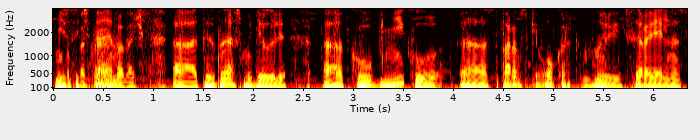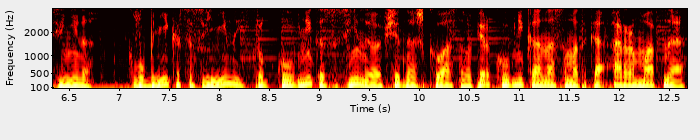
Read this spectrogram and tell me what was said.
Не Вот задачка. А, ты знаешь, мы делали а, клубнику а, с пармским окорком, ну или сыровяленая свинина. Клубника со свининой? Клубника со свининой вообще, знаешь, классно. Во-первых, клубника, она сама такая ароматная,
